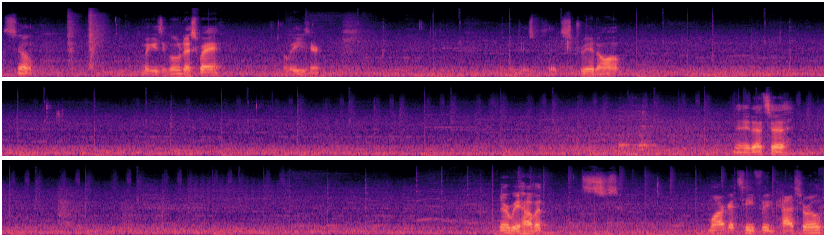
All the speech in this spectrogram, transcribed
So, make it go this way. A little easier. Just plate straight up. Now that's a there we have it. Market seafood casserole,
